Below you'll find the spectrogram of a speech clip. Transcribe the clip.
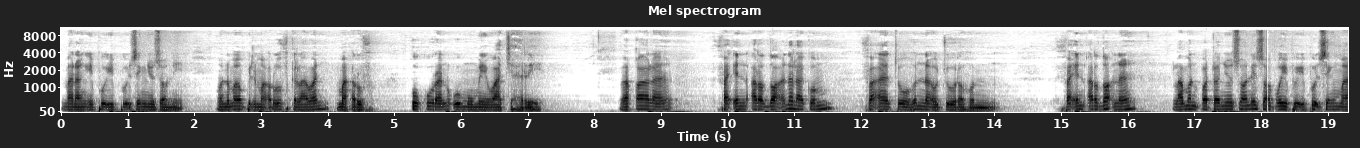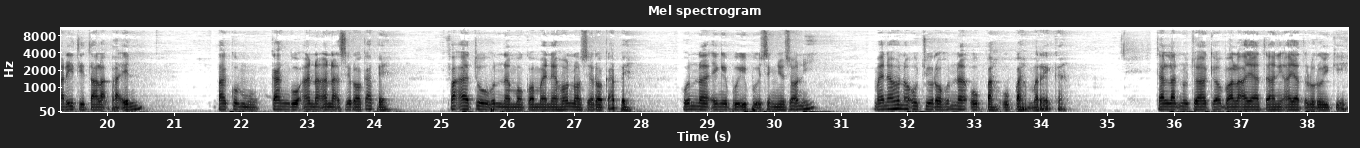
marang ibu-ibu sing nyusoni Ngono mau bil ma'ruf kelawan ma'ruf ukuran umume wajare. Wa qala fa in arda'na lakum fa'atuhunna ujurahun. Fa in arda'na lamun padha nyusoni sapa ibu-ibu sing mari ditalak bain lakum kanggo anak-anak sira kabeh fa'atuhunna moko menehono sira kabeh hunna ing ibu-ibu sing nyusoni Mana hono ujurahunna upah-upah mereka. Dalat nuduhake apa ayatani ayat luru iki.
